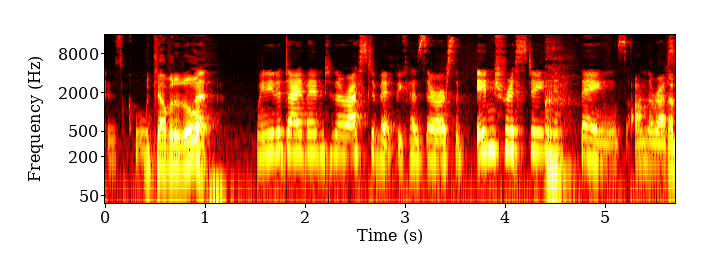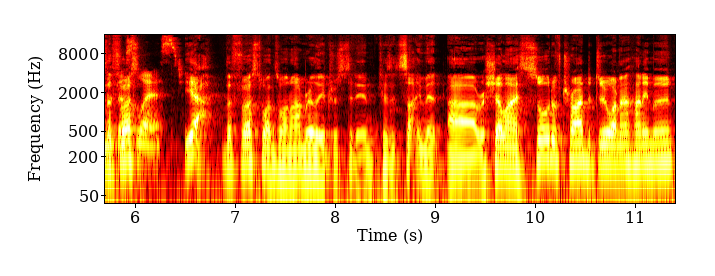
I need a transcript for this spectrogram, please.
it was cool We covered it all. But we need to dive into the rest of it because there are some interesting things on the rest the of this first- list. Yeah, the first one's one I'm really interested in because it's something that uh, Rochelle and I sort of tried to do on our honeymoon.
